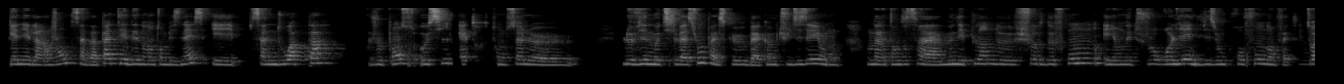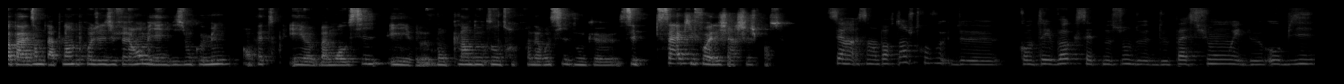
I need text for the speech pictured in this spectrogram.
gagner de l'argent, ça va pas t'aider dans ton business et ça ne doit pas je pense aussi être ton seul levier de motivation parce que, bah, comme tu disais, on, a tendance à mener plein de choses de front et on est toujours relié à une vision profonde en fait. Toi, par exemple, tu as plein de projets différents, mais il y a une vision commune en fait. Et euh, bah, moi aussi, et euh, bon, plein d'autres entrepreneurs aussi. Donc, euh, c'est ça qu'il faut aller chercher, je pense c'est important, je trouve, de, quand tu évoques cette notion de, passion et de hobby,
